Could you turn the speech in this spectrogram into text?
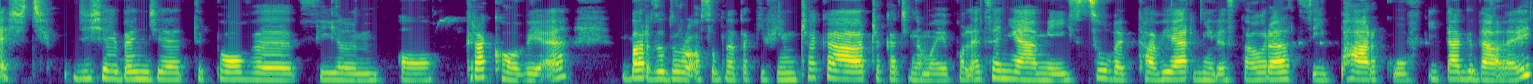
Cześć! Dzisiaj będzie typowy film o Krakowie. Bardzo dużo osób na taki film czeka. Czekacie na moje polecenia miejscówek, kawiarni, restauracji, parków i tak dalej.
